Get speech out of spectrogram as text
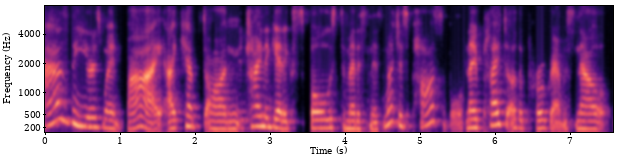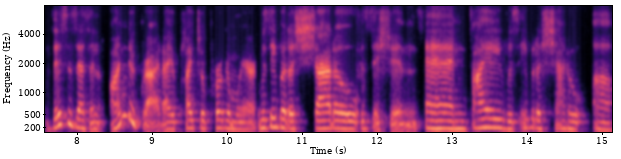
as the years went by, I kept kept on trying to get exposed to medicine as much as possible. And I applied to other programs. Now, this is as an undergrad. I applied to a program where I was able to shadow physicians and I was able to shadow a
